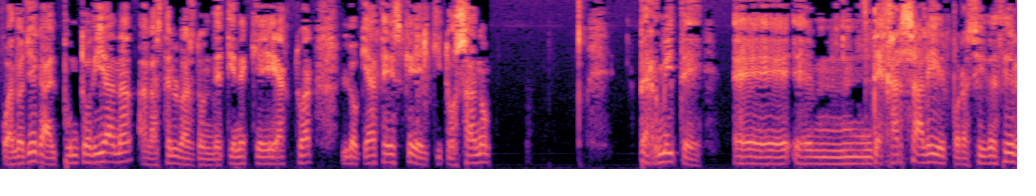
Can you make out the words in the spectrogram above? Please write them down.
Cuando llega al punto diana, a las células donde tiene que actuar, lo que hace es que el quitosano permite eh, em, dejar salir, por así decir,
